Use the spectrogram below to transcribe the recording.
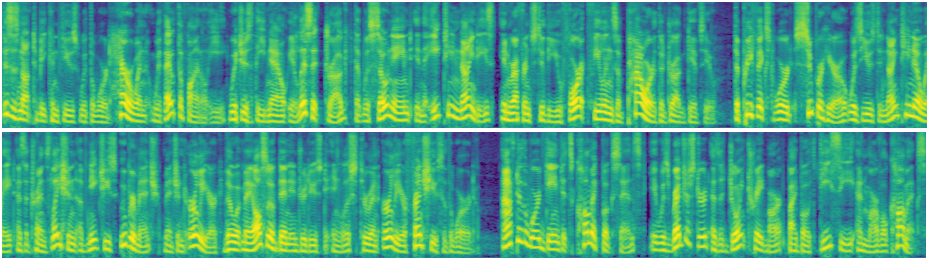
This is not to be confused with the word heroin without the final e, which is the now illicit drug that was so named in the 1890s in reference to the euphoric feelings of power the drug gives you. The prefixed word superhero was used in 1908 as a translation of Nietzsche's Übermensch mentioned earlier, though it may also have been introduced to English through an earlier French use of the word. After the word gained its comic book sense, it was registered as a joint trademark by both DC and Marvel Comics,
